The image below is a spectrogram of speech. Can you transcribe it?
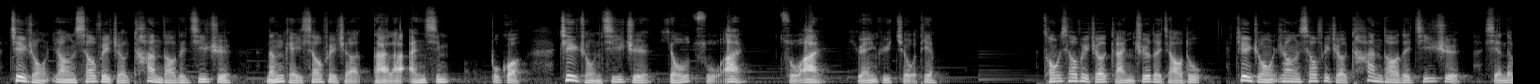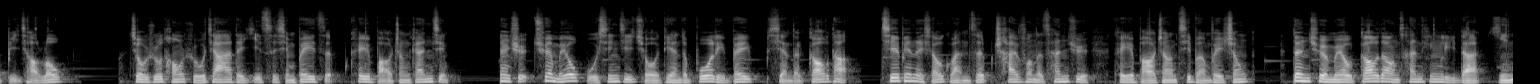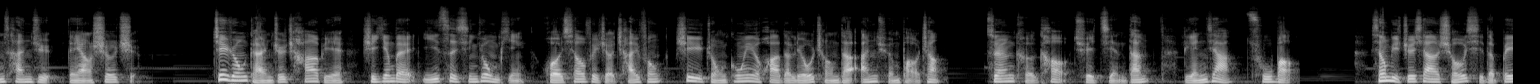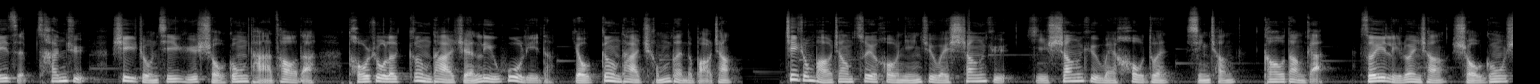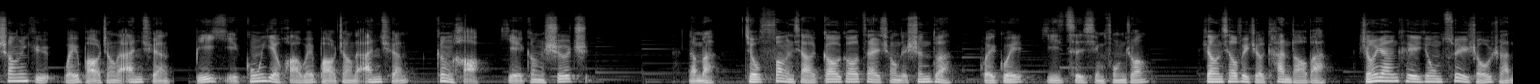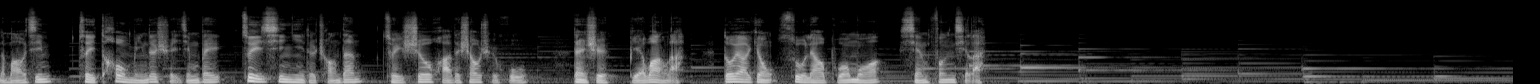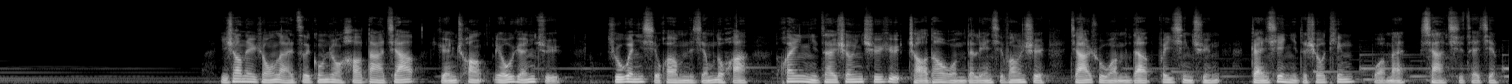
这种让消费者看到的机制，能给消费者带来安心。不过，这种机制有阻碍，阻碍源于酒店。从消费者感知的角度，这种让消费者看到的机制显得比较 low，就如同如家的一次性杯子可以保证干净。但是却没有五星级酒店的玻璃杯显得高档，街边的小馆子拆封的餐具可以保障基本卫生，但却没有高档餐厅里的银餐具那样奢侈。这种感知差别是因为一次性用品或消费者拆封是一种工业化的流程的安全保障，虽然可靠却简单、廉价、粗暴。相比之下，手洗的杯子、餐具是一种基于手工打造的。投入了更大人力物力的，有更大成本的保障，这种保障最后凝聚为商誉，以商誉为后盾，形成高档感。所以理论上，手工商誉为保障的安全，比以工业化为保障的安全更好，也更奢侈。那么，就放下高高在上的身段，回归一次性封装，让消费者看到吧，仍然可以用最柔软的毛巾。最透明的水晶杯，最细腻的床单，最奢华的烧水壶，但是别忘了，都要用塑料薄膜先封起来。以上内容来自公众号“大家”原创留言局。如果你喜欢我们的节目的话，欢迎你在声音区域找到我们的联系方式，加入我们的微信群。感谢你的收听，我们下期再见。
